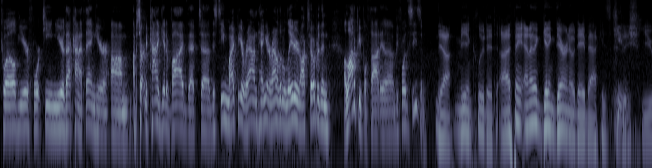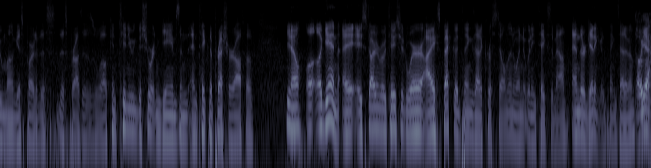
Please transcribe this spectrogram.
12 year, 14 year, that kind of thing here. Um, I'm starting to kind of get a vibe that uh, this team might be around, hanging around a little later in October than a lot of people thought uh, before the season. Yeah, me included. I think, and I think getting Darren O'Day back is, Huge. is a humongous part of this this process as well. Continuing to shorten games and, and take the pressure off of you know, again, a, a, starting rotation where I expect good things out of Chris Tillman when, when he takes the mound, and they're getting good things out of him. Oh yeah.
